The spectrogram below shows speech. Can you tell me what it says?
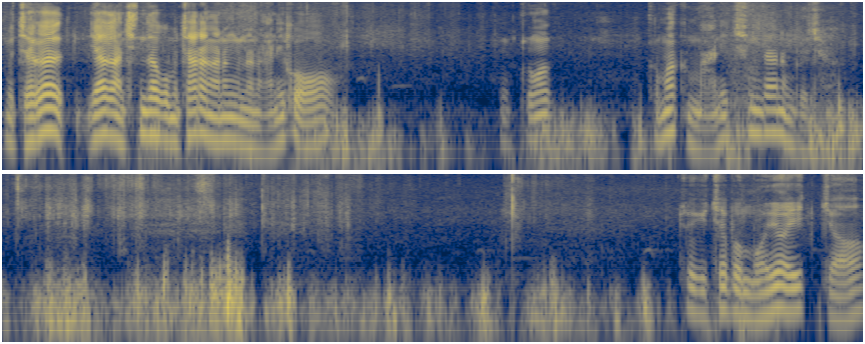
뭐 제가 약 안 친다고 뭐 자랑하는 건 아니고 그만, 그만큼 많이 친다는 거죠. 저기 제법 모여 있죠.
